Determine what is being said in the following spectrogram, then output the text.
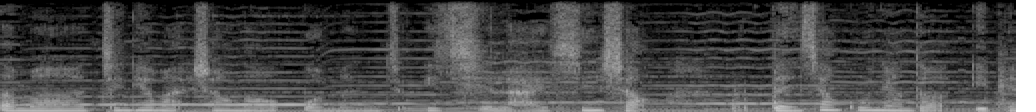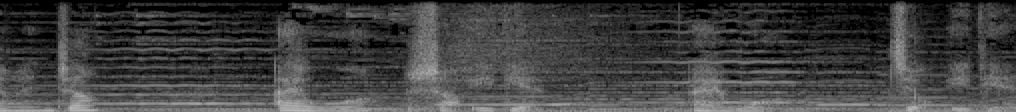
那么今天晚上呢，我们就一起来欣赏本相姑娘的一篇文章：爱我少一点，爱我久一点。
